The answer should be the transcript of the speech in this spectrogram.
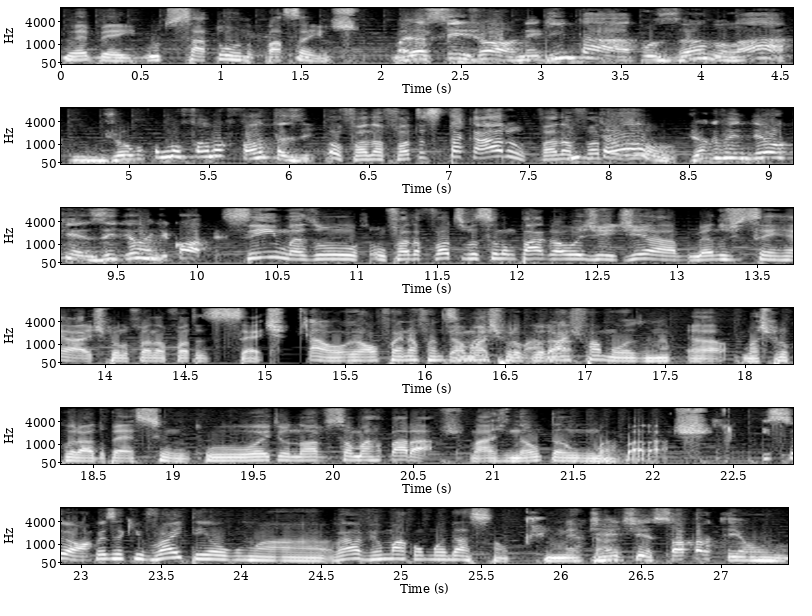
no eBay. O Saturno passa isso. Mas assim, João, ninguém tá usando lá um jogo como Final Fantasy. O Final Fantasy tá caro. Final Fantasy. Então, o jogo vendeu o quê? Zilhões de cópias? Sim, mas um, um Final Fantasy você não paga hoje em dia menos de 100 reais pelo Final Fantasy VII. Ah, o o Final Fantasy é o mais procurado. mais famoso, né? É o mais procurado PS1. O 8 e o 9 são mais baratos, mas não tão mais baratos. Isso é uma coisa que vai ter alguma. Vai haver uma acomodação no mercado. Gente, só pra ter um,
